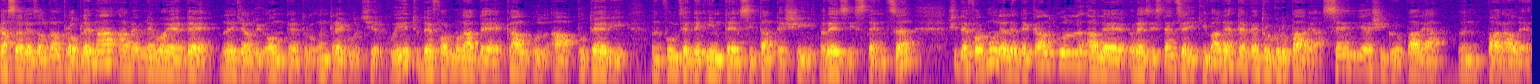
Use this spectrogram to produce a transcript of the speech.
Ca să rezolvăm problema, avem nevoie de legea lui Ohm pentru întregul circuit, de formula de calcul a puterii în funcție de intensitate și rezistență și de formulele de calcul ale rezistenței echivalente pentru gruparea serie și gruparea în paralel.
